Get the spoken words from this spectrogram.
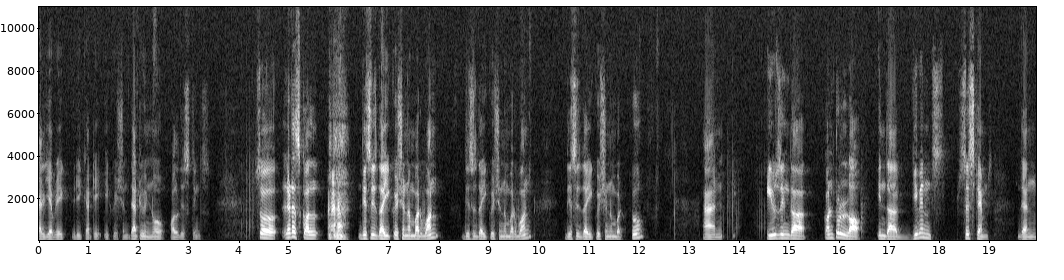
algebraic Riccati equation. That we know all these things. So, let us call this is the equation number 1, this is the equation number 1, this is the equation number 2 and using the control law in the given systems then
